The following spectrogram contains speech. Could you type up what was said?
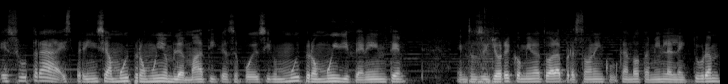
es otra experiencia muy pero muy emblemática, se puede decir muy pero muy diferente. Entonces yo recomiendo a toda la persona, inculcando también la lectura,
